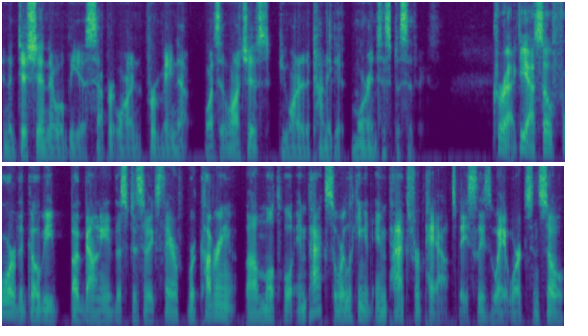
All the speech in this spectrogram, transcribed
in addition, there will be a separate one for mainnet once it launches. If you wanted to kind of get more into specifics. Correct. Yeah. So for the Gobi bug bounty, the specifics there, we're covering uh, multiple impacts. So we're looking at impacts for payouts, basically, is the way it works. And so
